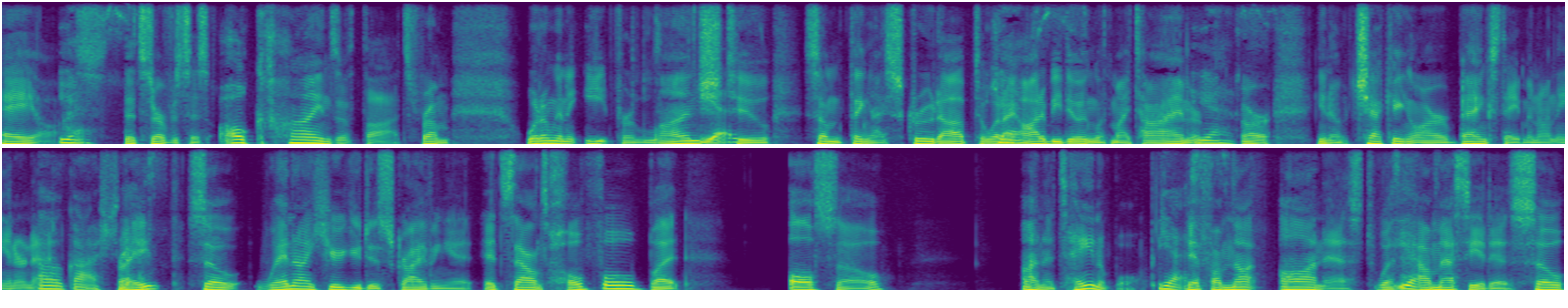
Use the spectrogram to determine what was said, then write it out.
chaos yes. that surfaces all kinds of thoughts from what I'm going to eat for lunch yes. to something I screwed up to what yes. I ought to be doing with my time or, or, you know, checking our bank statement on the internet. Oh, gosh. Right. So when I hear you describing it, it sounds hopeful, but also unattainable. Yes. If I'm not honest with how messy it is. So,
